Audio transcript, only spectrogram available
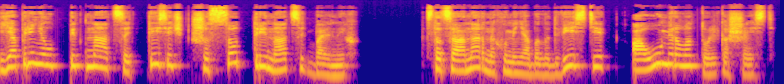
я принял 15 613 больных. Стационарных у меня было 200, а умерло только шесть.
